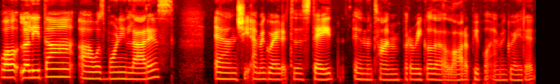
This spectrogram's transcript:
Well, Lolita uh, was born in Lares and she emigrated to the state in a time in Puerto Rico that a lot of people emigrated.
